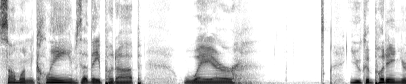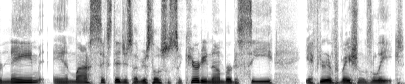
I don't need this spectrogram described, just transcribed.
someone claims that they put up, where you could put in your name and last six digits of your social security number to see if your information was leaked.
